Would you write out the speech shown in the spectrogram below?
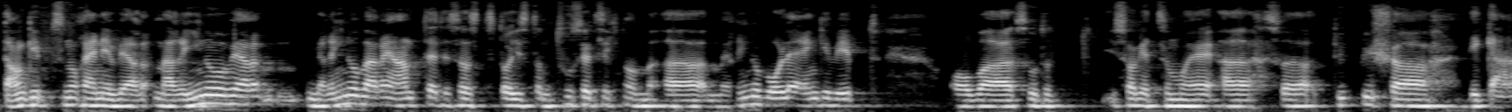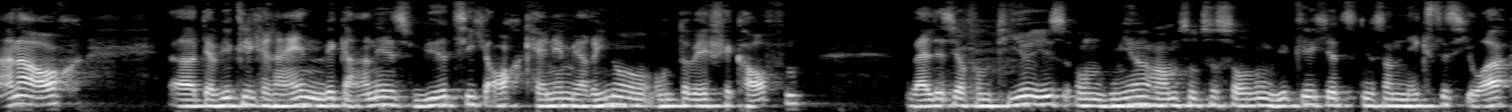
dann gibt's noch eine Merino-Variante, das heißt, da ist dann zusätzlich noch äh, Merino-Wolle eingewebt. Aber so, der, ich sage jetzt einmal, äh, so ein typischer Veganer auch, äh, der wirklich rein vegan ist, wird sich auch keine Merino-Unterwäsche kaufen, weil das ja vom Tier ist. Und wir haben sozusagen wirklich jetzt, wir sind nächstes Jahr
